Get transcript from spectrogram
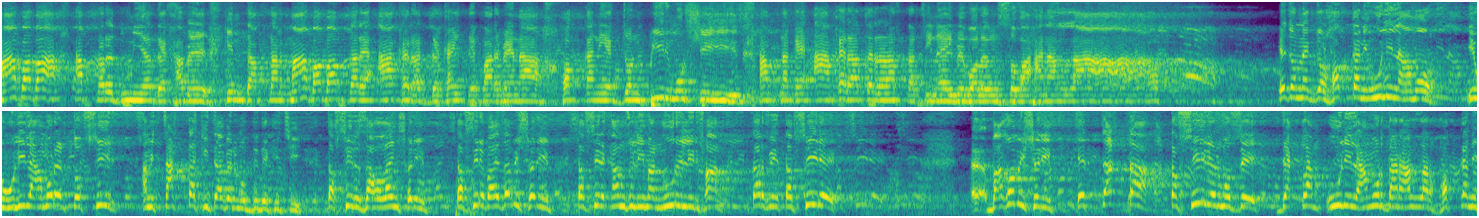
মা বাবা আপনার দুনিয়া দেখাবে, কিন্তু আপনার মা বাবা আপনারে আখেরাত দেখাইতে পারবে না। হক্কানি একজন পীর মুর্শিদ, আপনাকে আখেরাতের রাস্তা চিনাইবে বলেন সোবাহান আল্লাহ এজন্য একজন হক্কানি উলিল আমর, এই উলিল আমরের তফসির আমি চারটা কিতাবের মধ্যে দেখেছি। তফসির জাল্লাইন শরীফ, তফসির বাইজাবি শরীফ, তাফসির কানজুল ইমান নুরুল ইরফান তারপরে তাফসিরে বাগবি শরীফ এই চারটা তাফসিরের মধ্যে দেখলাম উলিল আমর দ্বারা আল্লাহর হক্কানি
